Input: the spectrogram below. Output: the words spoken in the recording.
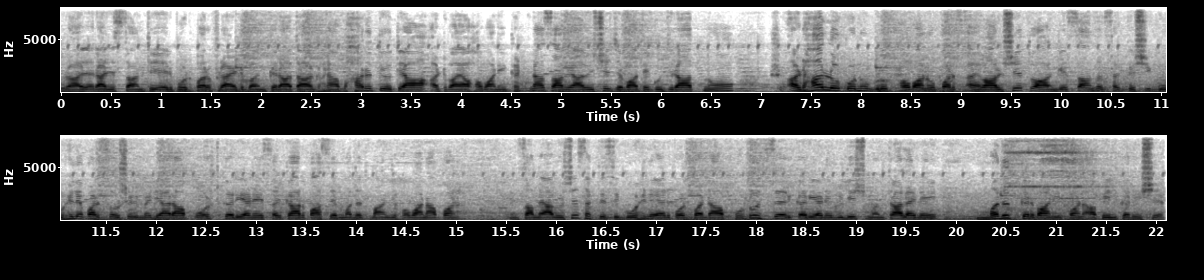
તો રાજસ્થાનથી એરપોર્ટ પર ફ્લાઇટ બંધ કરાતા ઘણા ભારતીયો ત્યાં અટવાયા હોવાની ઘટના સામે આવી છે જેમાંથી ગુજરાતનો અઢાર લોકોનું ગ્રુપ હોવાનો પણ અહેવાલ છે. તો આ અંગે સાંસદ શક્તિસિંહ ગોહિલે પણ સોશિયલ મીડિયાના પોસ્ટ કરી અને સરકાર પાસે મદદ માંગી હોવાના પણ સામે આવ્યું છે. શક્તિસિંહ ગોહિલે એરપોર્ટ પરના ફોટો શેર કરી અને વિદેશ મંત્રાલયને મદદ કરવાની પણ અપીલ કરી છે.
